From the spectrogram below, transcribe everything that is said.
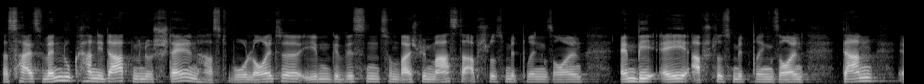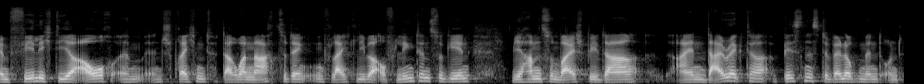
Das heißt, wenn du Kandidaten, wenn du Stellen hast, wo Leute eben gewissen zum Beispiel Masterabschluss mitbringen sollen, MBA-Abschluss mitbringen sollen, dann empfehle ich dir auch ähm, entsprechend darüber nachzudenken, vielleicht lieber auf LinkedIn zu gehen. Wir haben zum Beispiel da einen Director Business Development und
